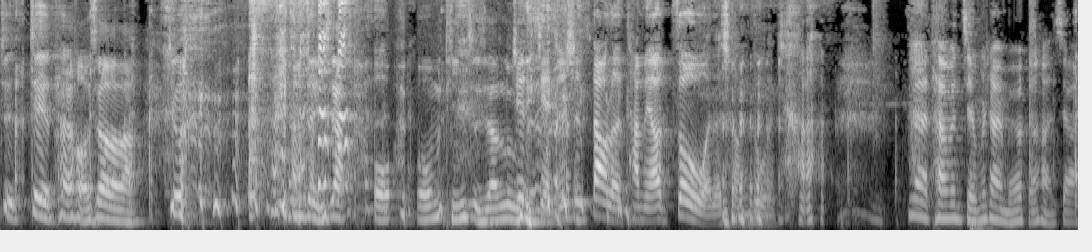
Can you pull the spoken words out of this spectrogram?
这这也太好笑了吧！就你等一下，我我们停止一下录就音。简直是到了他们要揍我的程度，你知道吗 那他们节目上有没有很好笑啊？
